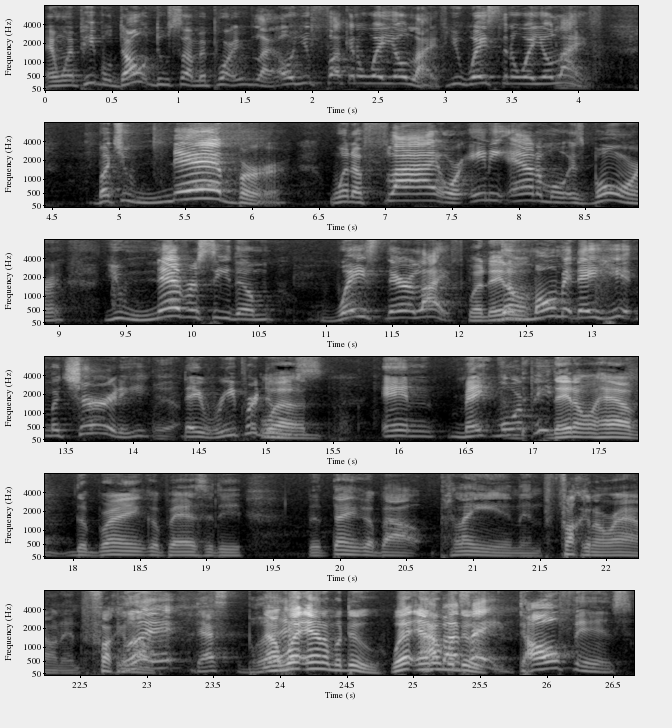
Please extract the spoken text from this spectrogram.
And when people don't do something important, you be like, "Oh, you fucking away your life. You wasting away your life." But you never, when a fly or any animal is born, you never see them waste their life. Well, they the don't- moment they hit maturity, Yeah. they reproduce Well, and make more people. They don't have the brain capacity to think about playing and fucking around and fucking off. but that's but, Now, what animal do? What I'm animal about to do? say dolphins,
